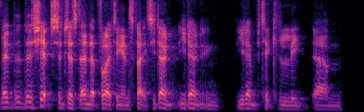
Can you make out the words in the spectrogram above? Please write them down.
The, the, the ships should just end up floating in space. You don't you don't you don't particularly um,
